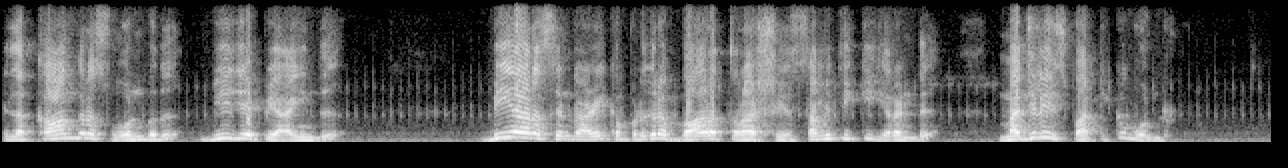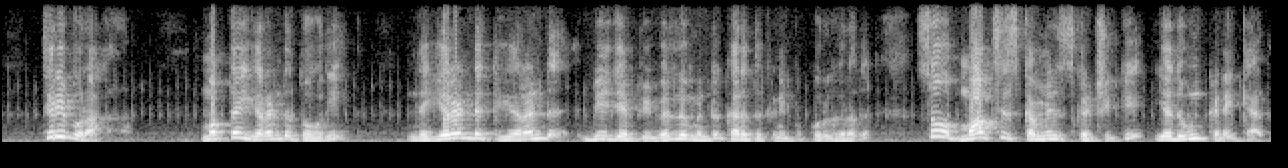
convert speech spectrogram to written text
இதுல காங்கிரஸ் ஒன்பது பிஜேபி ஐந்து பிஆர்எஸ் என்று அழைக்கப்படுகிற பாரத் ராஷ்டிரிய சமிதிக்கு இரண்டு மஜ்லிஸ் பார்ட்டிக்கு ஒன்று. திரிபுரா மொத்தம் இரண்டு தொகுதி இந்த இரண்டுக்கு இரண்டு பிஜேபி வெல்லும் என்று கருத்து கணிப்பு கூறுகிறது. சோ மார்க்சிஸ்ட் கம்யூனிஸ்ட் கட்சிக்கு எதுவும் கிடைக்காது.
